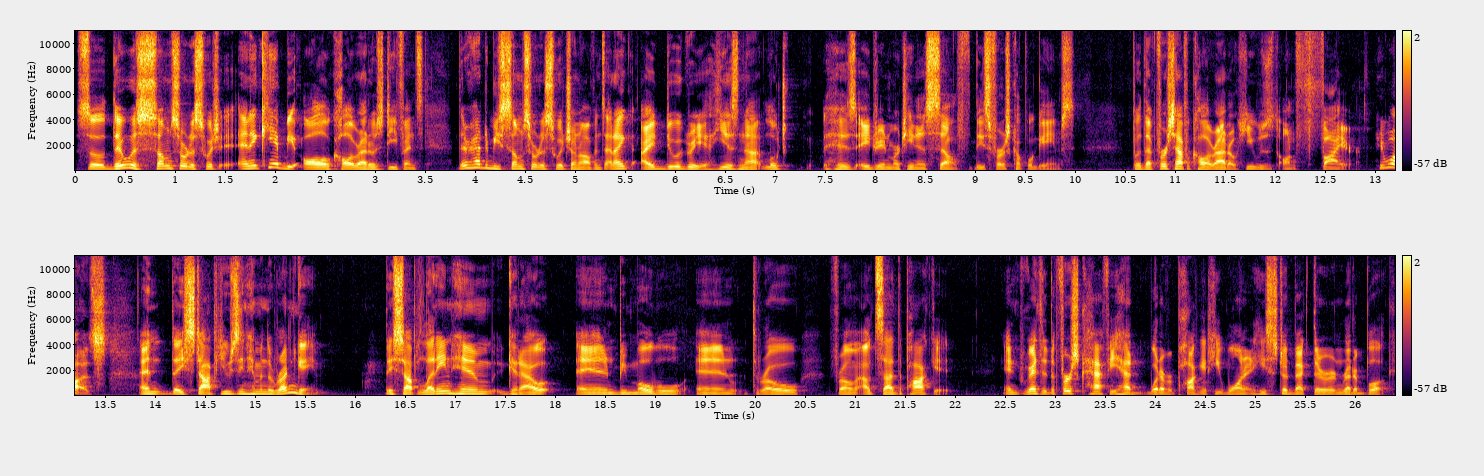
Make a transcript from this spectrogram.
So there was some sort of switch, and it can't be all of Colorado's defense. There had to be some sort of switch on offense, and I, I do agree. He has not looked his Adrian Martinez self these first couple games. But that first half of Colorado, he was on fire. he was. And they stopped using him in the run game. They stopped letting him get out and be mobile and throw from outside the pocket. And granted, the first half he had whatever pocket he wanted. He stood back there and read a book.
